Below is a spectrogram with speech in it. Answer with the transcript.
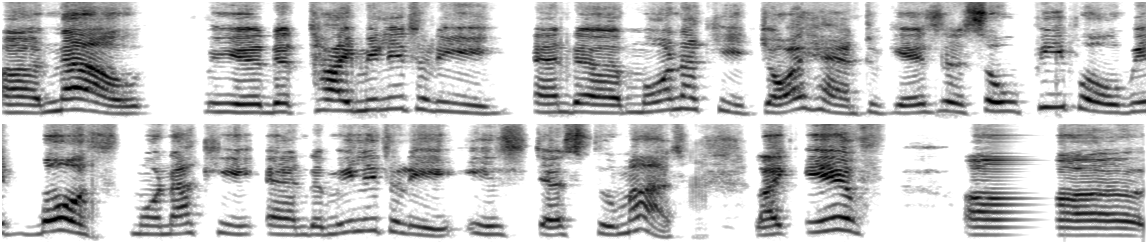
uh, now the, the Thai military and the monarchy join hand together. So people with both monarchy and the military is just too much. Like if uh,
